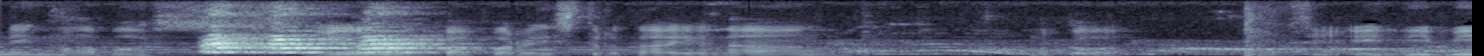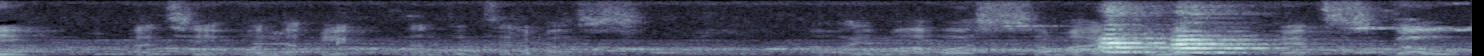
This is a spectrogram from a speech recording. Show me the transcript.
Morning mga boss. Ngayon magpaparehistro tayo ng motor. Si ADB at si Honda Click nandun sa labas. Okay mga boss, samahan kami. Let's go!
